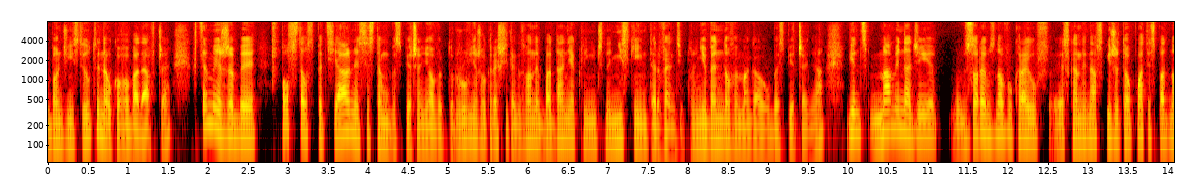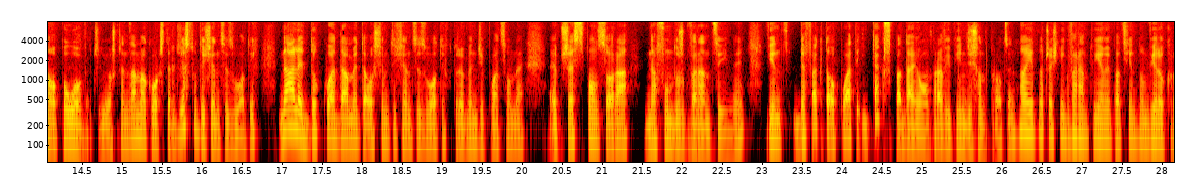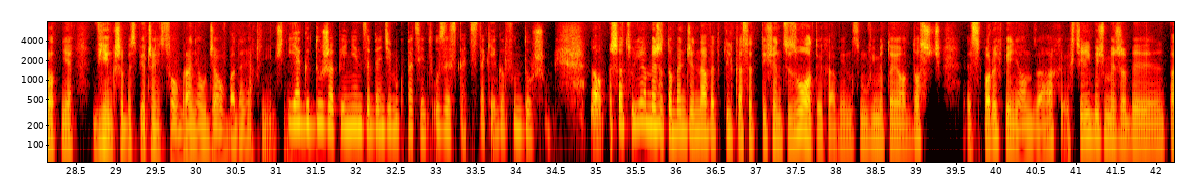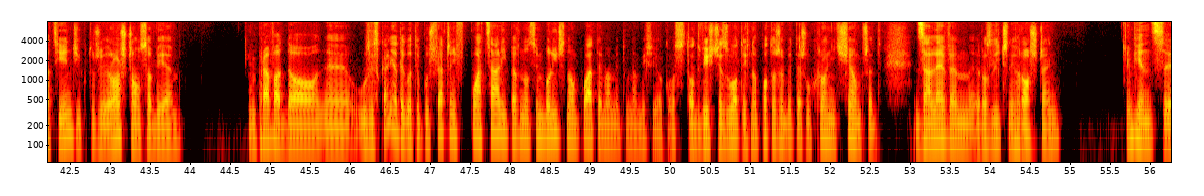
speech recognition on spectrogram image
bądź instytuty naukowo-badawcze. Chcemy, żeby powstał specjalny system ubezpieczeniowy, który również określi tak zwane badania kliniczne niskiej interwencji, które nie będą wymagały ubezpieczenia, więc mamy nadzieję, wzorem znowu krajów e, skandynawskich, że te opłaty spadną o połowę, czyli oszczędzamy około 40 tysięcy złotych, no ale dokładamy te 8 tysięcy złotych, które będzie płacone e, przez sponsora na fundusz gwarancyjny, więc de facto opłaty i tak spadają o prawie 50%, no a jednocześnie gwarantujemy pacjentom wielokrotnie większe bezpieczeństwo ubrania udziału w badaniach klinicznych. Jak dużo pieniędzy będzie mógł pacjent pacjent uzyskać z takiego funduszu? No, szacujemy, że to będzie nawet kilkaset tysięcy złotych, a więc mówimy tutaj o dość sporych pieniądzach. Chcielibyśmy, żeby pacjenci, którzy roszczą sobie prawa do e, uzyskania tego typu świadczeń wpłacali pewną symboliczną opłatę, mamy tu na myśli około 100-200 zł, no po to, żeby też uchronić się przed zalewem rozlicznych roszczeń. Więc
